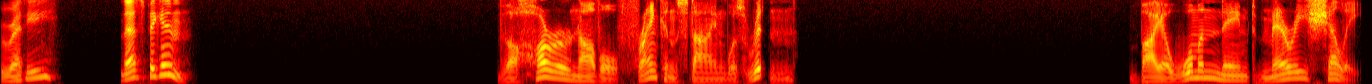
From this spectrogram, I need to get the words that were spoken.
Ready? Let's begin! The horror novel Frankenstein was written by a woman named Mary Shelley.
